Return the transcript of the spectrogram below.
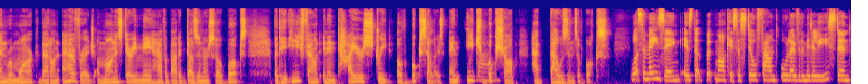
and remark that on average, a monastery may have about a dozen or so books, but he found an entire street of booksellers and each Wow. bookshop had thousands of books. What's amazing is that book markets are still found all over the Middle East and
